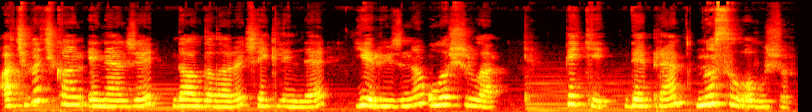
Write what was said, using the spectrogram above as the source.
Açığa çıkan enerji dalgaları şeklinde yeryüzüne ulaşırlar. Peki deprem nasıl oluşur?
